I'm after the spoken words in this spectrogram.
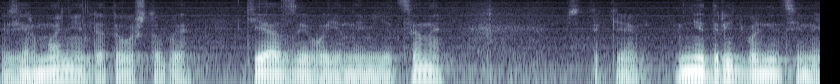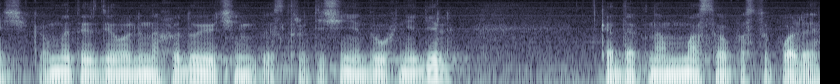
из Германии для того, чтобы те азы военной медицины все-таки внедрить в больнице Мечникова. Мы это сделали на ходу и очень быстро. В течение двух недель, когда к нам массово поступали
